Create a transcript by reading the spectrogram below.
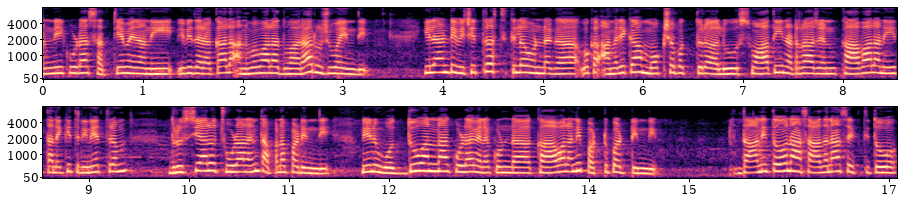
అన్నీ కూడా సత్యమేనని వివిధ రకాల అనుభవాల ద్వారా రుజువైంది. ఇలాంటి విచిత్ర స్థితిలో ఉండగా ఒక అమెరికా మోక్షభక్తురాలు స్వాతి నటరాజన్ కావాలని తనకి త్రినేత్రం దృశ్యాలు చూడాలని తపన పడింది. నేను వద్దు అన్నా కూడా వినకుండా కావాలని పట్టుపట్టింది. దానితో నా సాధనా శక్తితో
